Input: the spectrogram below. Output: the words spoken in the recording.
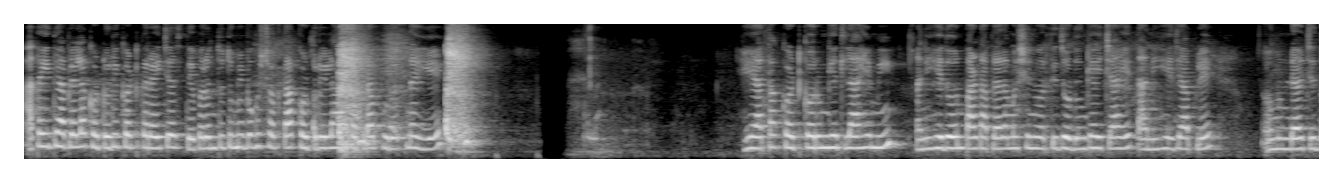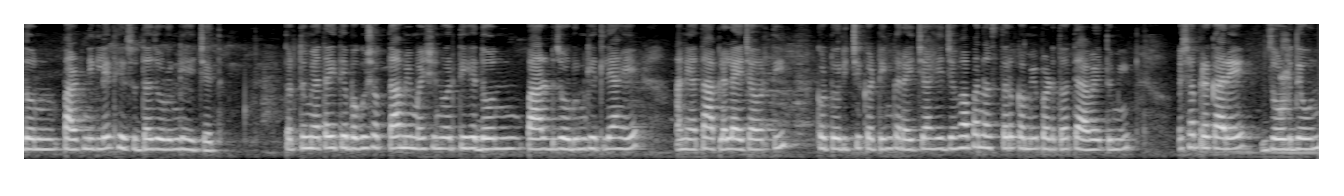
आता इथे आपल्याला कटोरी कट करायची असते परंतु तुम्ही बघू शकता कटोरीला हा कपडा पुरत नाही आहे हे आता कट करून घेतलं आहे मी आणि हे दोन पार्ट आपल्याला मशीनवरती जोडून घ्यायचे आहेत आणि हे जे आपले मुंड्याचे दोन पार्ट निघलेत हे सुद्धा जोडून घ्यायचे आहेत. तर तुम्ही आता इथे बघू शकता मी मशीनवरती हे दोन पार्ट जोडून घेतले आहे आणि आता आपल्याला याच्यावरती कटोरीची कटिंग करायची आहे. जेव्हा पण अस्तर कमी पडतं त्यावेळी तुम्ही अशा प्रकारे जोड देऊन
